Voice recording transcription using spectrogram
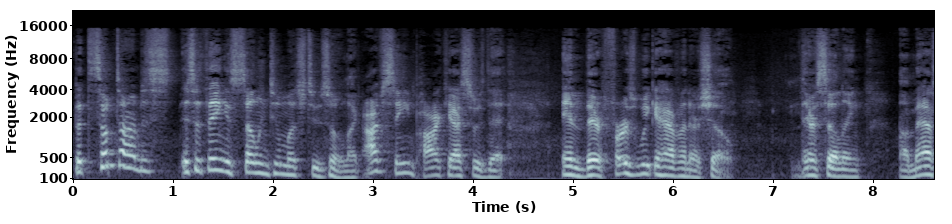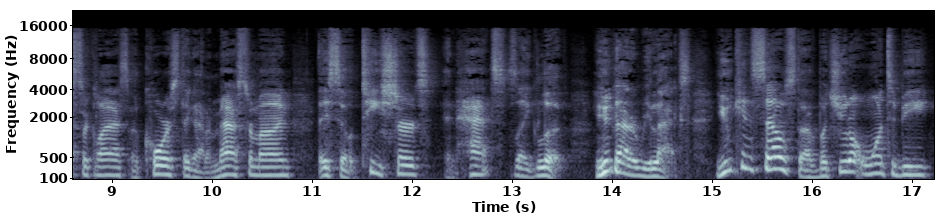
But sometimes it's, it's a thing is selling too much too soon. Like I've seen podcasters that in their first week of having their show, they're selling a masterclass, a course, they got a mastermind, they sell t-shirts and hats. It's like, look, you got to relax. You can sell stuff, but you don't want to be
